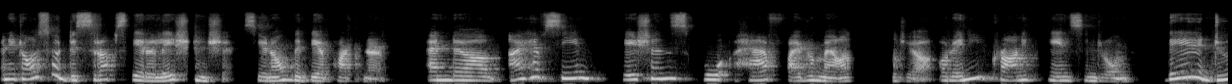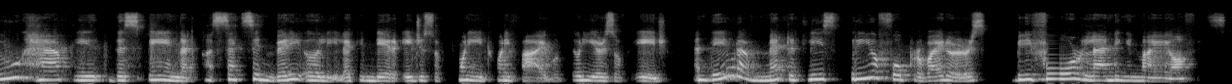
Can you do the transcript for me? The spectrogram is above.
and it also disrupts their relationships you know with their partner. And uh, i have seen patients who have fibromyalgia or any chronic pain syndrome. They do have the, this pain that sets in very early like in their ages of 20 25 or 30 years of age. And they would have met at least three or four providers before landing in my office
